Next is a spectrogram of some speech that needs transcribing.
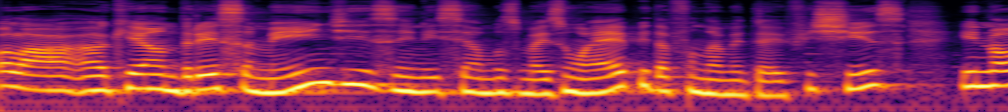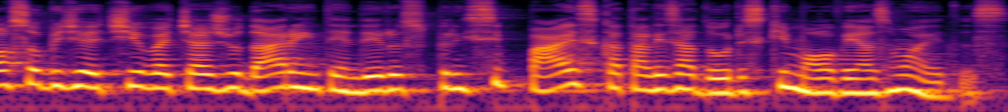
Olá, aqui é a Andressa Mendes. Iniciamos mais um app da Fundamental FX e nosso objetivo é te ajudar a entender os principais catalisadores que movem as moedas.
